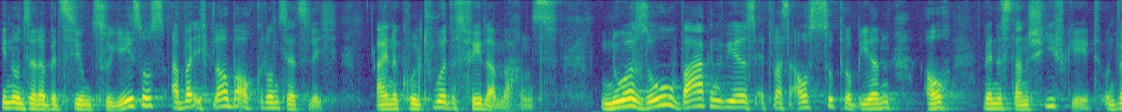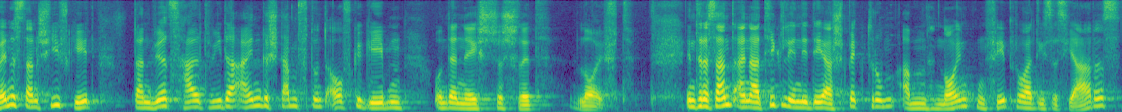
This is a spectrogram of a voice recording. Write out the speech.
in unserer Beziehung zu Jesus, aber ich glaube auch grundsätzlich eine Kultur des Fehlermachens. Nur so wagen wir es, etwas auszuprobieren, auch wenn es dann schief geht. Und wenn es dann schief geht, dann wird es halt wieder eingestampft und aufgegeben und der nächste Schritt läuft. Interessant, ein Artikel in Idea Spektrum am 9. Februar dieses Jahres,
